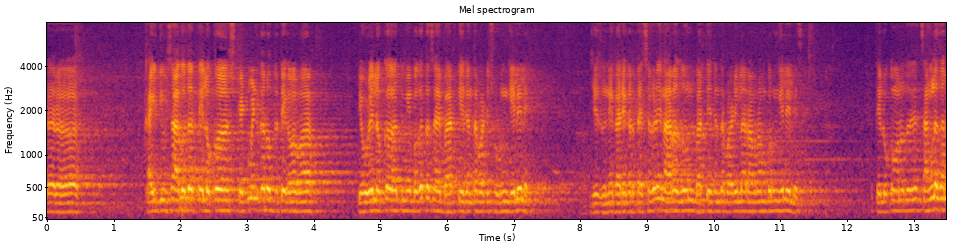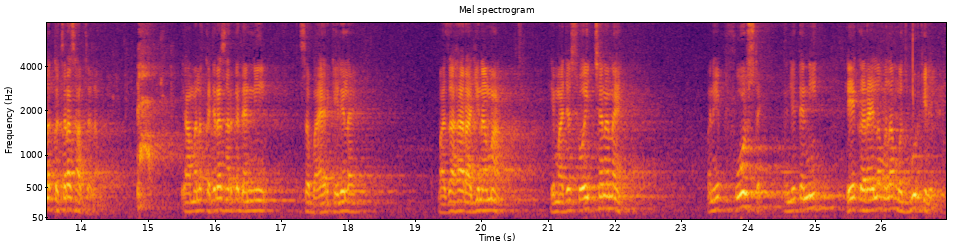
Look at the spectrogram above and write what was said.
तर काही दिवसा अगोदर ते लोक स्टेटमेंट करत होते का बाबा एवढे लोक तुम्ही बघतच आहे भारतीय जनता पार्टी सोडून गेलेले. जे जुने कार्यकर्ते आहेत सगळे नाराज होऊन भारतीय जनता पार्टीला रामराम करून गेलेलेच आहे ते लोक म्हणत होते चांगलं झालं कचरा साफ झाला. हे आम्हाला कचऱ्यासारखं त्यांनी असं बाहेर केलेलं आहे. माझा हा राजीनामा हे माझ्या स्वइच्छेनं नाही पण हे फोर्स्ड आहे. म्हणजे त्यांनी हे करायला मला मजबूर केलेलं आहे.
